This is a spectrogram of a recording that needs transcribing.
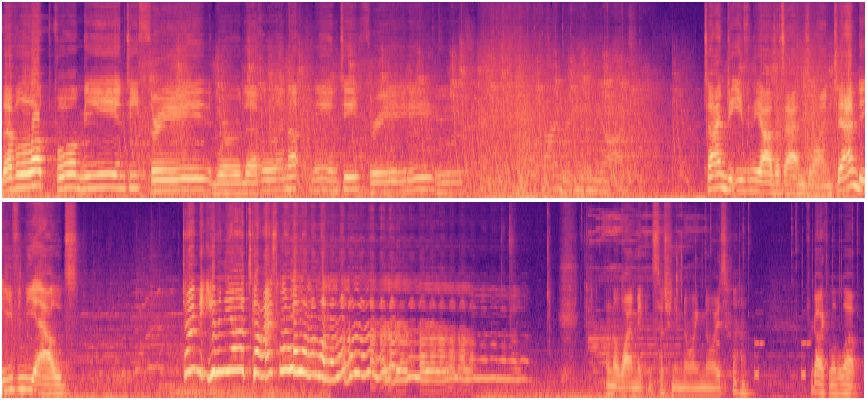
Level up for me and T3. We're leveling up me and T3. Time to even the odds. That's Atton's line. Time to even the odds. Time to even the odds, guys. I don't know why I'm making such an annoying noise. Forgot I can level up.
